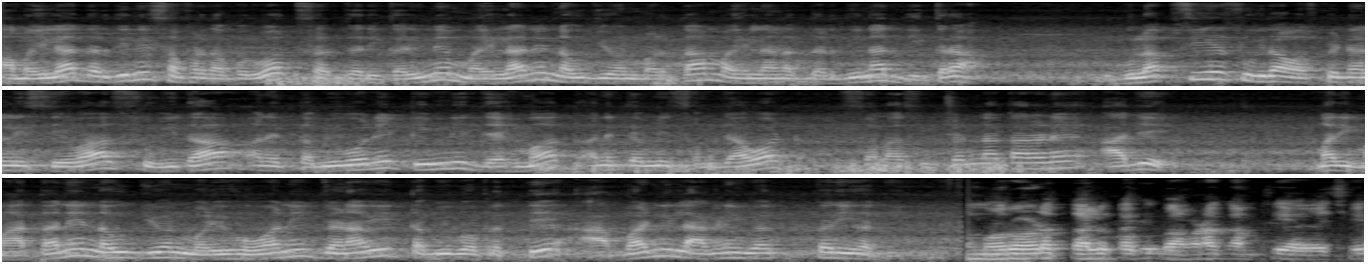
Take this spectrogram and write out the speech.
આ મહિલા દર્દીની સફળતાપૂર્વક સર્જરી કરીને મહિલાને નવજીવન મળતા મહિલાના દર્દીના દીકરા ગુલાબસિંહે સુવિધા હોસ્પિટલની સેવા, સુવિધા અને તબીબોની ટીમની જહેમત અને તેમની સમજાવટ સલાહ સૂચનના કારણે આજે મારી માતાને નવજીવન મળ્યું હોવાની જણાવી તબીબો પ્રત્યે આભારની લાગણી વ્યક્ત કરી હતી. મોરવાડા તાલુકાથી બામણા ગામથી આવે છે.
